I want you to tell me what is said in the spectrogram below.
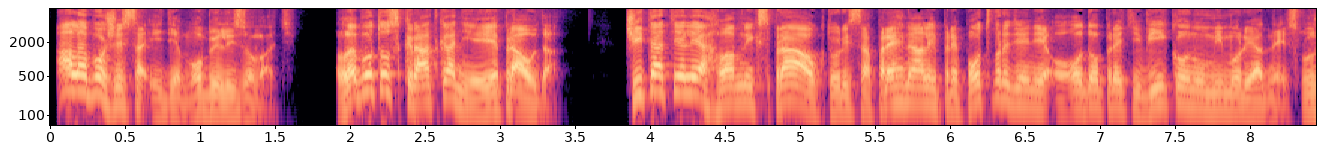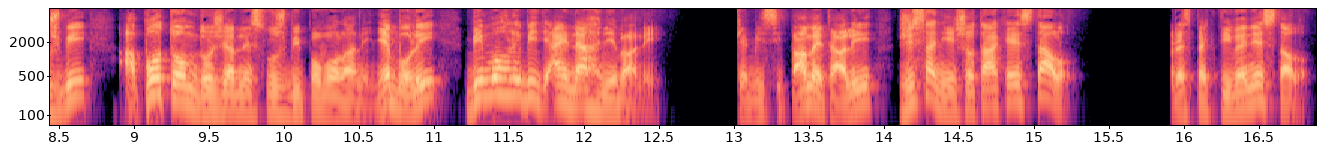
alebo že sa ide mobilizovať. Lebo to skrátka nie je pravda. Čitatelia hlavných správ, ktorí sa prehnali pre potvrdenie o odopretí výkonu mimoriadnej služby a potom do žiadnej služby povolaní neboli, by mohli byť aj nahnevaní. Keby si pamätali, že sa niečo také stalo. Respektíve nestalo.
